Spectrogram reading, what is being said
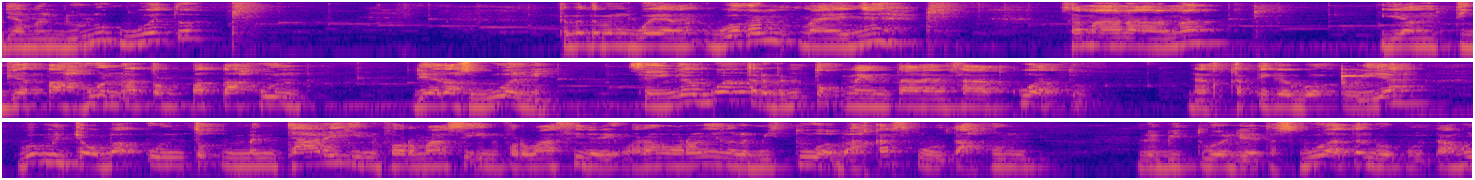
zaman dulu gue tuh teman-teman gue yang gue kan mainnya sama anak-anak yang tiga tahun atau empat tahun di atas gue nih. Sehingga gue terbentuk mental yang sangat kuat tuh. Nah ketika gue kuliah gue mencoba untuk mencari informasi-informasi dari orang-orang yang lebih tua bahkan 10 tahun lebih tua di atas gue atau 20 tahun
